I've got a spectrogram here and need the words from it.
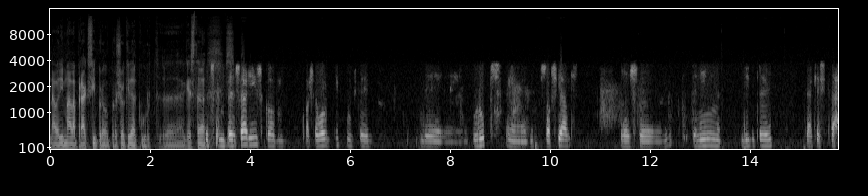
anava a dir mala praxi, però, però això queda curt. Eh, aquesta... Els empresaris, com qualsevol tipus de, de grups eh, socials, pues, eh, tenim dintre d'aquesta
